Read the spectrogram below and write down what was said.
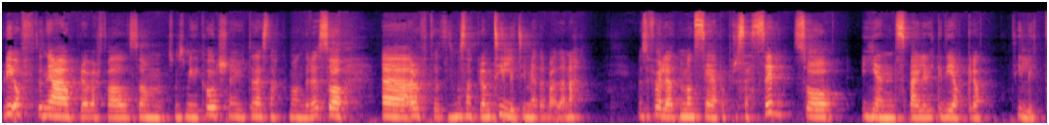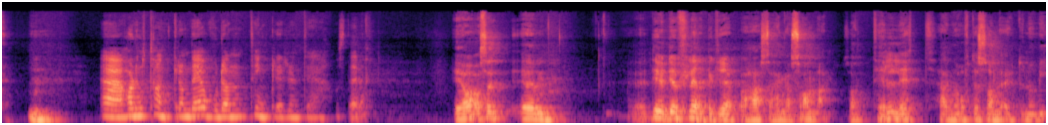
fordi ofte når jeg opplever, i hvert fall som, som smidig coach, når jeg er ute og jeg snakker med andre, så uh, er det ofte at man snakker om tillit til medarbeiderne. Men så føler jeg at når man ser på prosesser, så gjenspeiler ikke de akkurat tillit. Eh, har du noen tanker om det, og hvordan tenker dere rundt det hos dere? Ja, altså um, Det er det er flere begreper her som henger sammen. Sånn, tillit henger ofte sammen med autonomi.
